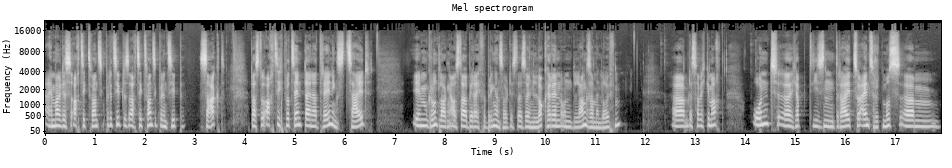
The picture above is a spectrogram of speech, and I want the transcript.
einmal das 80-20-Prinzip. Das 80-20-Prinzip sagt, dass du 80 Prozent deiner Trainingszeit im Grundlagenausdauerbereich verbringen solltest, also in lockeren und langsamen Läufen. Ähm, das habe ich gemacht. Und äh, ich habe diesen 3 zu 1 Rhythmus ähm,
